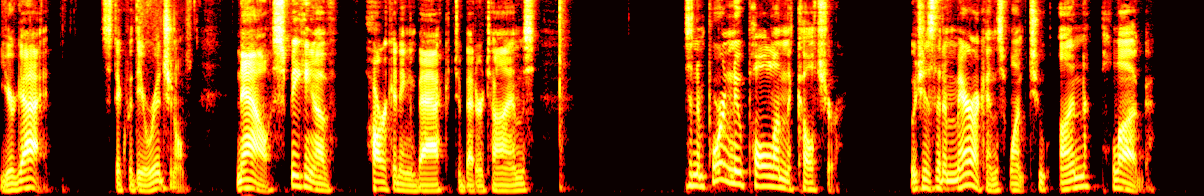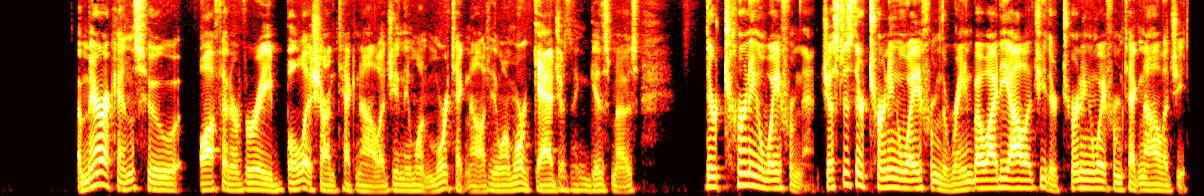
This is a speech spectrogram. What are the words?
your guy, stick with the original. Now, speaking of harkening back to better times, is an important new poll on the culture, which is that Americans want to unplug. Americans, who often are very bullish on technology and they want more technology, they want more gadgets and gizmos, they're turning away from that. Just as they're turning away from the rainbow ideology, they're turning away from technology.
